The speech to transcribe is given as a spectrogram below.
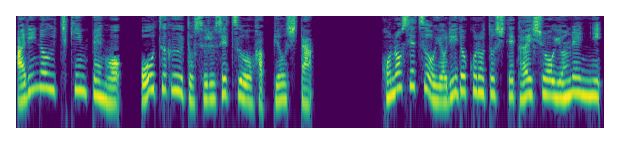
有の内近辺を大津宮とする説を発表した。この説をよりどころとして大正4年に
